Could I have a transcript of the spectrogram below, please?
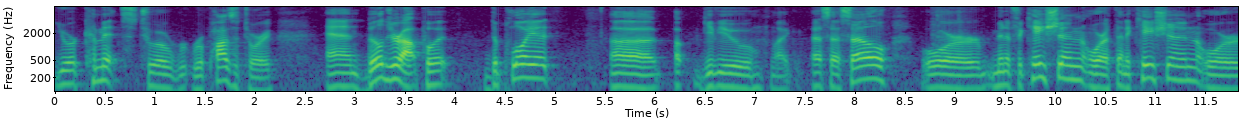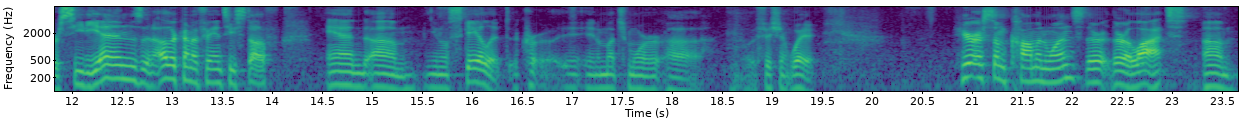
your commits to a repository and build your output deploy it, uh, give you like SSL or minification or authentication or CDNs and other kind of fancy stuff, and um, you know scale it in a much more uh, efficient way. Here are some common ones. There, there are lots. Um,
